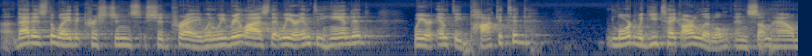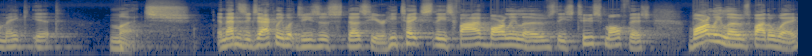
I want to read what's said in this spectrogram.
Uh, that is the way that Christians should pray. When we realize that we are empty handed, we are empty pocketed, Lord, would you take our little and somehow make it much? And that is exactly what Jesus does here. He takes these five barley loaves, these two small fish. Barley loaves, by the way,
